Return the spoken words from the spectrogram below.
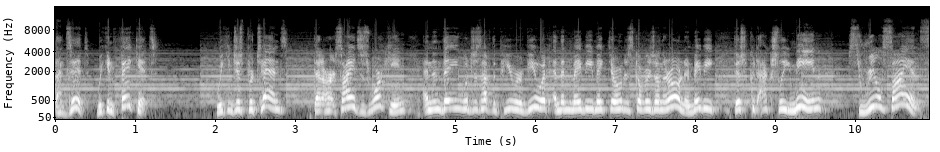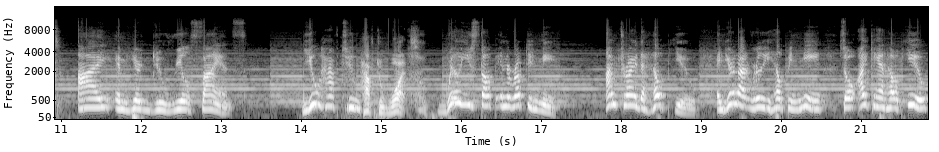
that's it. We can fake it. We can just pretend that our science is working, and then they will just have to peer review it, and then maybe make their own discoveries on their own, and maybe this could actually mean real science. I am here to do real science. You have to. Have to what? Will you stop interrupting me? I'm trying to help you, and you're not really helping me, so I can't help you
